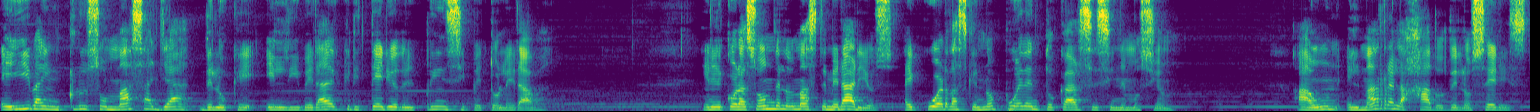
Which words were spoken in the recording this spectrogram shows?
e iba incluso más allá de lo que el liberal criterio del príncipe toleraba. En el corazón de los más temerarios hay cuerdas que no pueden tocarse sin emoción. Aún el más relajado de los seres,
